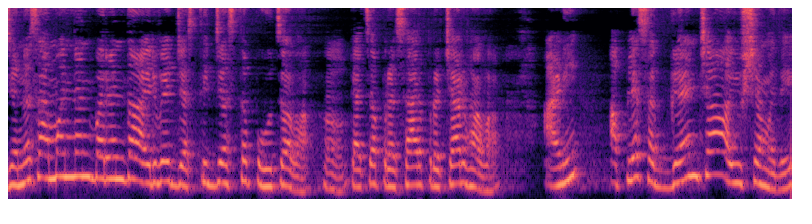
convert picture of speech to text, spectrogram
जनसामान्यांपर्यंत आयुर्वेद जास्तीत जास्त पोहोचावा त्याचा प्रसार प्रचार व्हावा आणि आपल्या सगळ्यांच्या आयुष्यामध्ये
